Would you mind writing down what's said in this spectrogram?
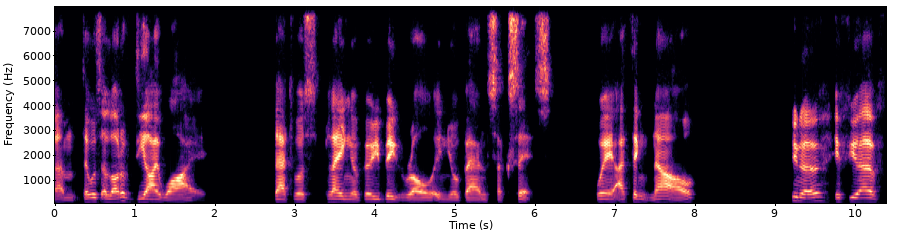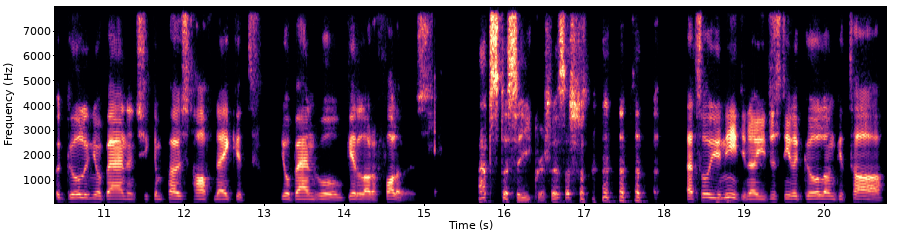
um there was a lot of diy that was playing a very big role in your band's success. Where I think now, you know, if you have a girl in your band and she can post half naked, your band will get a lot of followers. That's the secret, is it? That's all you need. You know, you just need a girl on guitar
